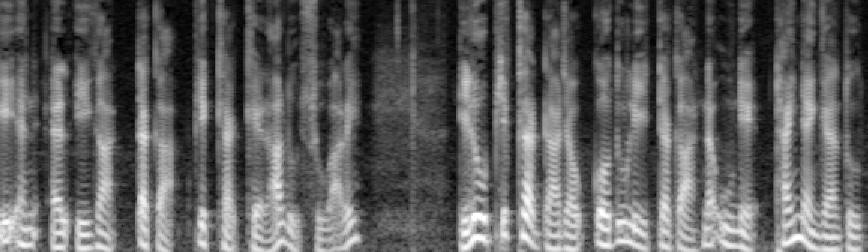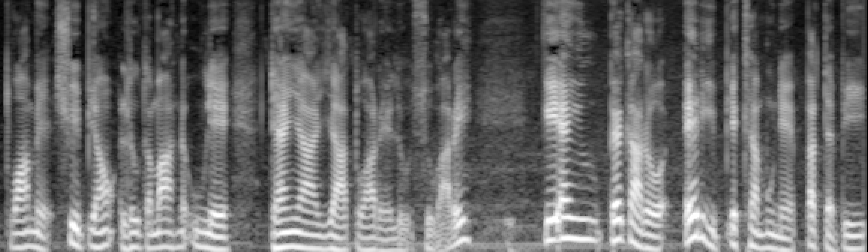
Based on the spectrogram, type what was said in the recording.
KNLA ကတက်ကပြစ်ခတ်ခဲ့တာလို့ဆိုပါတယ်။ဒီလိုပြစ်ခတ်တာကြောင့်ကော်တူလီတက်က2ဦးနဲ့ထိုင်းနိုင်ငံသို့သွားမဲ့ရွှေပြောင်းအလုသမား2ဦးလည်းဒဏ်ရာရသွားတယ်လို့ဆိုပါတယ်။ KNU ဘက်ကတော့အဲ့ဒီပြစ်ခတ်မှုနဲ့ပတ်သက်ပြီး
